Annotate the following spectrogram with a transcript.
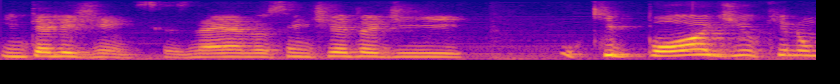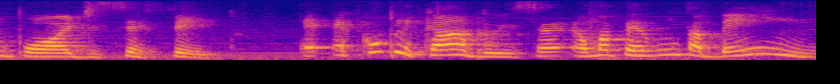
inteligências, né? No sentido de o que pode e o que não pode ser feito. É, é complicado isso. É, é uma pergunta bem,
